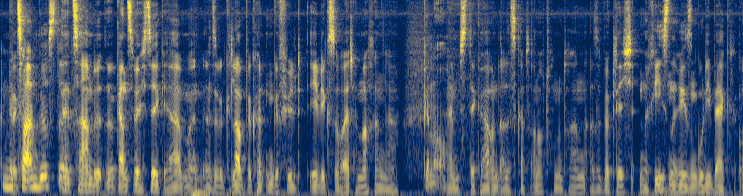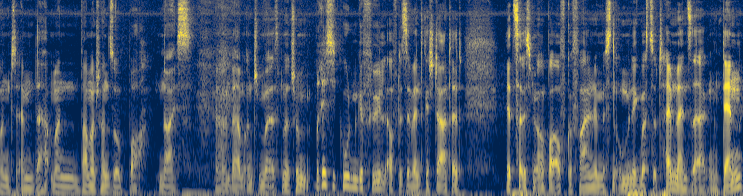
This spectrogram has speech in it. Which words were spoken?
Eine Zahnbürste. Eine Zahnbürste, ganz wichtig, ja. Man, also ich glaube, wir könnten gefühlt ewig so weitermachen, ja. genau. Ähm, Sticker und alles gab es auch noch drum und dran. Also wirklich ein riesen, riesen Goodie-Bag und ähm, da hat man, war man schon so, boah, nice. Ja, da hat man schon mal, ist man schon mit einem richtig guten Gefühl auf das Event gestartet. Jetzt hat es mir auch aufgefallen, wir müssen unbedingt was zur Timeline sagen, denn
